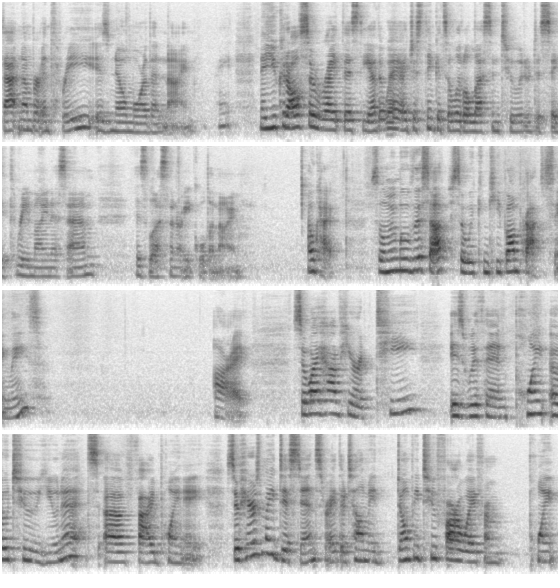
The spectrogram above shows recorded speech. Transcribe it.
that number and 3 is no more than 9. Right? Now you could also write this the other way. I just think it's a little less intuitive to say 3 minus m is less than or equal to 9. Okay, so let me move this up so we can keep on practicing these. All right, so I have here T is within 0.02 units of 5.8. So here's my distance, right? They're telling me don't be too far away from point,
